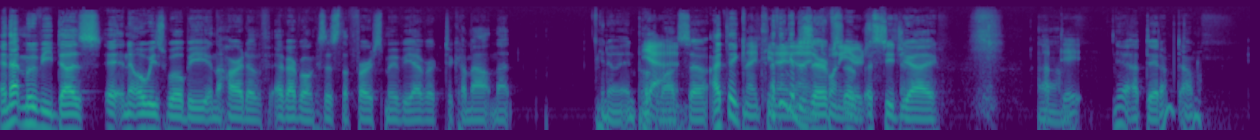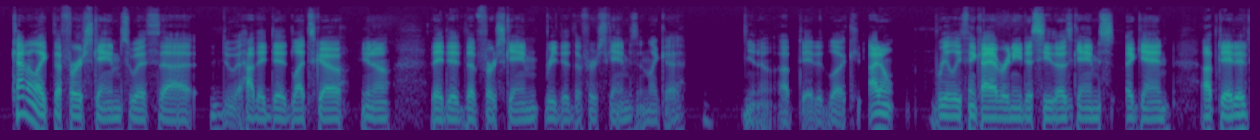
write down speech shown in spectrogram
and that movie does and always will be in the heart of of everyone because it's the first movie ever to come out in that you know in Pokemon. Yeah. So I think I think it deserves 20 a, years, a so. CGI. update. Yeah, update. I'm down. kind of like the first games with uh, how they did Let's Go. You know, they did the first game, redid the first games in like a you know updated look. I don't really think I ever need to see those games again updated.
